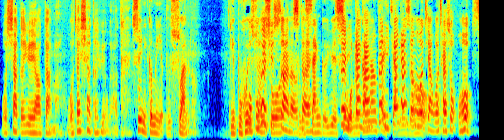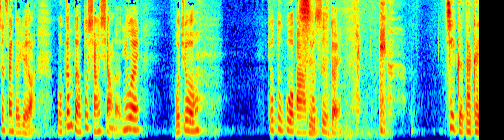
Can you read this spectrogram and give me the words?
我下个月要干嘛，我在下个月我要干嘛，所以你根本也不算了，也不会，我不会去算了，什么三个月，所以你刚刚，刚对你刚刚跟我讲，我才说哦，剩三个月啊，我根本不想想了，因为我就就度过吧，是就是对，哎。这个大概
